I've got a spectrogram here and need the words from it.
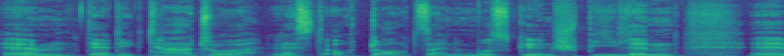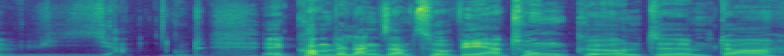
ähm, der Diktator lässt auch dort seine Muskeln spielen. Äh, ja, gut. Äh, kommen wir langsam zur Wertung und äh, da,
